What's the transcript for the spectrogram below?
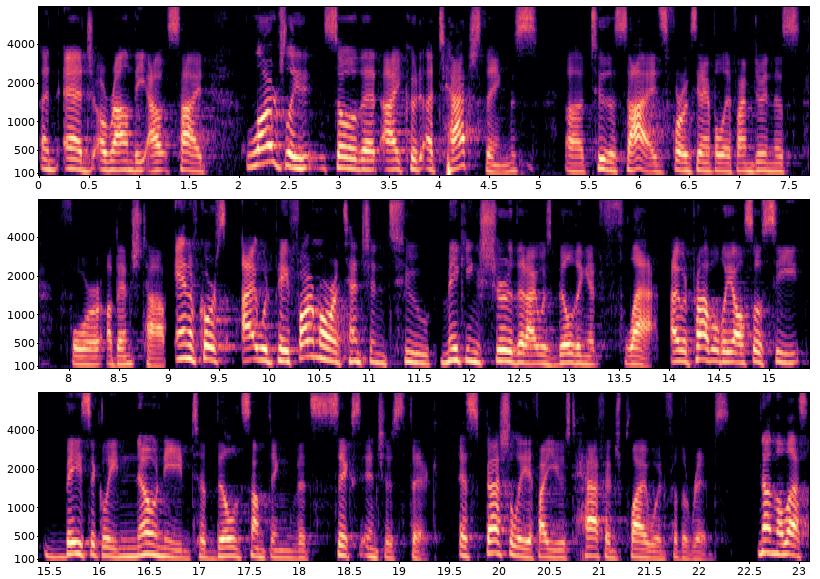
a, an edge around the outside, largely so that I could attach things uh, to the sides. For example, if I'm doing this for a bench top. And of course, I would pay far more attention to making sure that I was building it flat. I would probably also see basically no need to build something that's six inches thick, especially if I used half inch plywood for the ribs. Nonetheless,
